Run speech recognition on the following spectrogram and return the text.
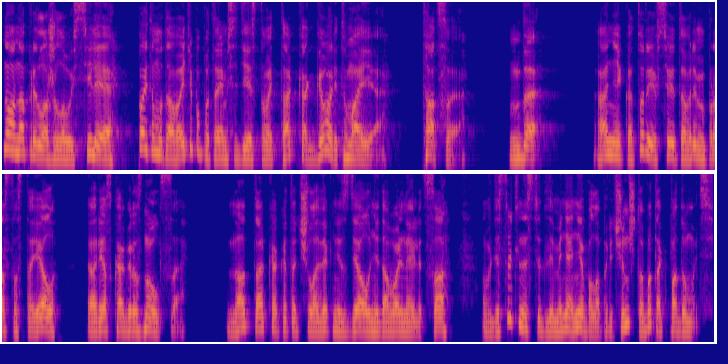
но она приложила усилия, поэтому давайте попытаемся действовать так, как говорит Майя. Тация. Да. Ани, который все это время просто стоял, резко огрызнулся. Но так как этот человек не сделал недовольное лицо, в действительности для меня не было причин, чтобы так подумать.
